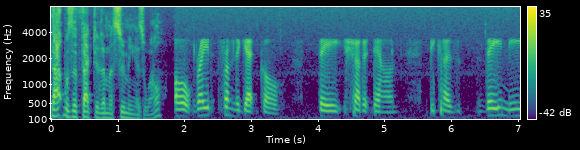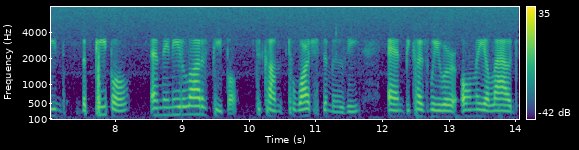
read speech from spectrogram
That was affected, I'm assuming, as well. Oh, right from the get go, they shut it down because they need the people, and they need a lot of people to come to watch the movie. And because we were only allowed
